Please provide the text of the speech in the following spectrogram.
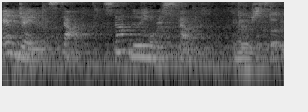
MJ, stop. Stop doing this stuff. Już stary.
